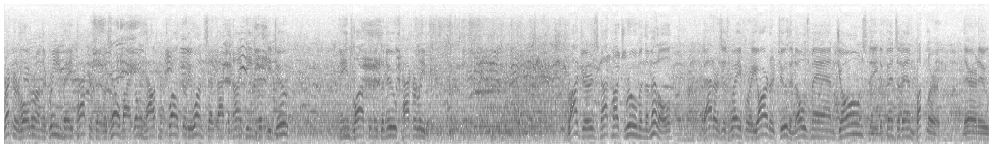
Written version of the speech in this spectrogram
record holder on the Green Bay Packers that was held by Billy Howton at 12:31 set back in 1952. James Lofton is the new Packer leader. Rogers, not much room in the middle. Batters his way for a yard or two. The nose man Jones, the defensive end Butler there to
